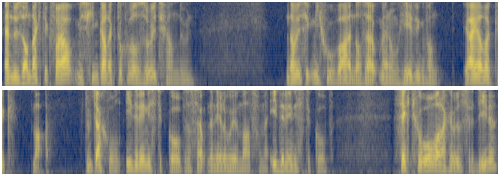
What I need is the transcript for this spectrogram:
En dus dan dacht ik van ja, misschien kan ik toch wel zoiets gaan doen. dan wist ik niet goed wat. En dan zei ook mijn omgeving van, ja Jelle, kijk, maar doe dat gewoon. Iedereen is te koop. Dat is ook een hele goede maat van mij. Iedereen is te koop. Zeg gewoon wat je wilt verdienen.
